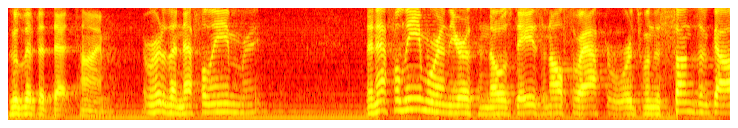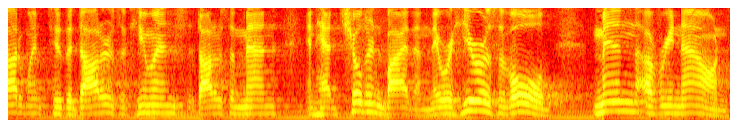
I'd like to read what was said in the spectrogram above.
who lived at that time. Ever heard of the Nephilim, right? The Nephilim were in the earth in those days and also afterwards when the sons of God went to the daughters of humans, the daughters of men, and had children by them. They were heroes of old, men of renown.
